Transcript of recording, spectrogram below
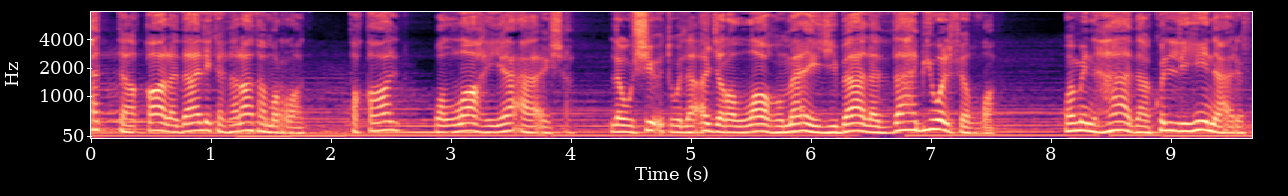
حتى قال ذلك ثلاث مرات فقال والله يا عائشة لو شئت لأجرى الله معي جبال الذهب والفضة. ومن هذا كله نعرف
